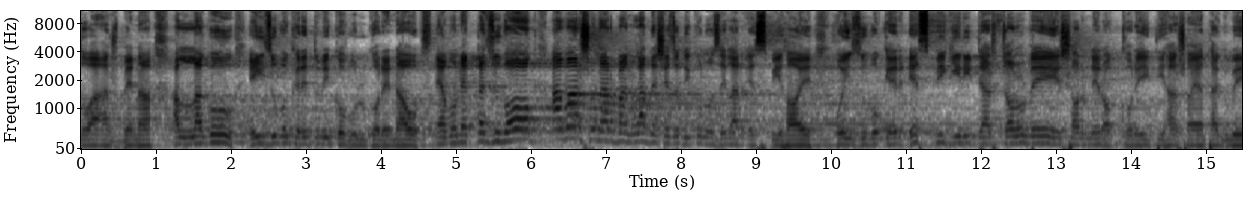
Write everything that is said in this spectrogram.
দোয়া আসবে না। আল্লাহ গো, এই যুবকের তুমি কবুল করে নাও। এমন একটা যুবক আমার সোনার বাংলাদেশে যদি কোনো জেলার এসপি হয়, ওই যুবকের এসপি গিরিটা চলবে, স্বর্ণের অক্ষরে ইতিহাস হয়ে থাকবে।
